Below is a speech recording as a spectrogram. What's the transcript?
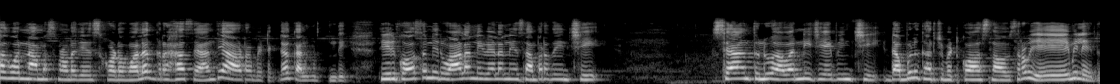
భగవన్నామస్మరణ చేసుకోవడం వల్ల గ్రహ శాంతి ఆటోమేటిక్గా కలుగుతుంది. దీనికోసం మీరు వాళ్ళని వీళ్ళని సంప్రదించి శాంతులు అవన్నీ చేపించి డబ్బులు ఖర్చు పెట్టుకోవాల్సిన అవసరం ఏమీ లేదు.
